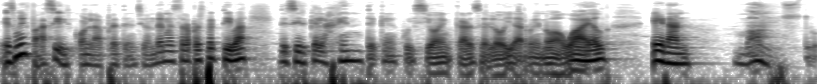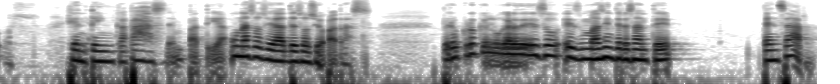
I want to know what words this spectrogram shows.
Es muy fácil, con la pretensión de nuestra perspectiva, decir que la gente que enjuició, encarceló y arruinó a Wilde eran monstruos, gente incapaz de empatía, una sociedad de sociópatas. Pero creo que en lugar de eso es más interesante pensar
